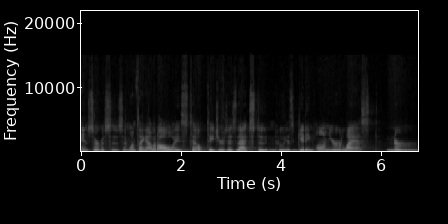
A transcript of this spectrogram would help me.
in services. And one thing I would always tell teachers is that student who is getting on your last nerve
